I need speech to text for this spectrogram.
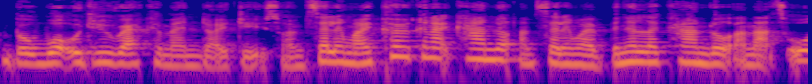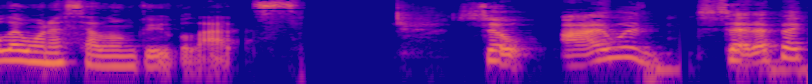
But what would you recommend I do? So I'm selling my coconut candle, I'm selling my vanilla candle, and that's all I want to sell on Google Ads. So I would set up a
